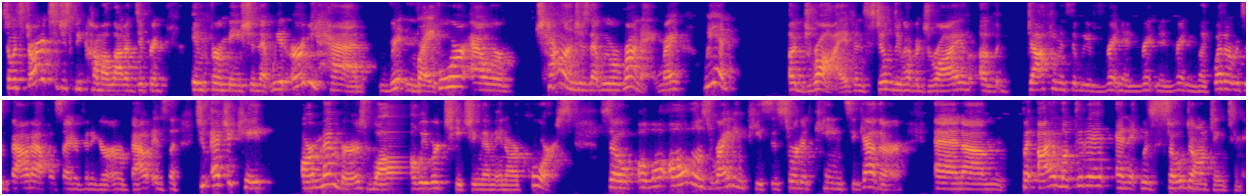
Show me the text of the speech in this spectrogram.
So it started to just become a lot of different information that we had already had written Right. for our challenges that we were running, right? We had a drive and still do have a drive of documents that we've written and written and written, like whether it's about apple cider vinegar or about insulin, to educate our members while we were teaching them in our course. So all, all those writing pieces sort of came together. And um, but I looked at it and it was so daunting to me.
